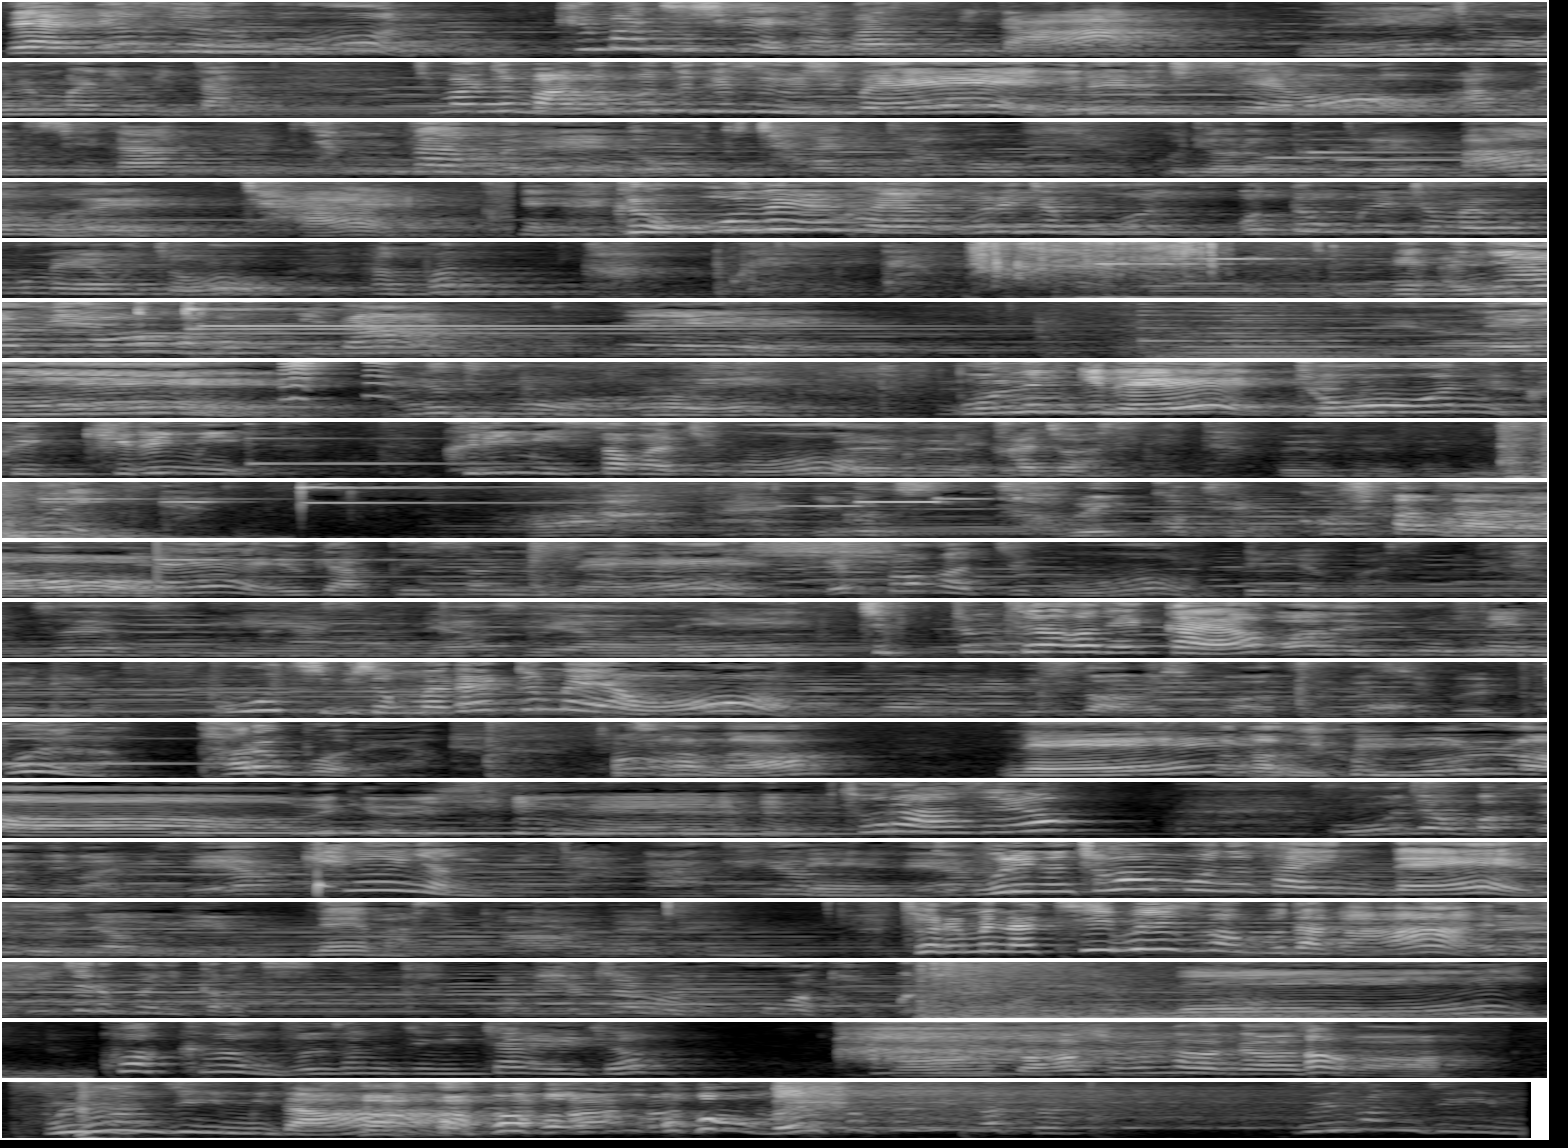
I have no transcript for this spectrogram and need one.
네, 안녕하세요, 여러분. 큐마치 시간에 다녀왔습니다. 네, 정말 오랜만입니다. 정말 좀 많은 분들께서 요즘에 의뢰를 주세요. 아무래도 제가 상담을 너무 또 잘하기도 하고, 우리 여러분들의 마음을 잘. 네, 그럼 오늘 과연 의뢰자분 어떤 분이 정말 궁금해요, 그죠? 한번 가보겠습니다. 네, 안녕하세요. 반갑습니다. 네. 안녕하세요. 네. 알려드려. 네. 오는 길에 좋은 그 기름이, 그림이 있어가지고 네, 네, 네, 네. 가져왔습니다. 네네네. 선물입니다. 아 이거 지- 저희 거 제 거잖아요. 네, 여기 앞에 있었는데 예뻐가지고 드리려고 왔습니다. 감사해요 선생님. 안녕하세요. 네, 집 좀 들어가도 될까요? 아 네 들어오세요. 네네네. 오, 집이 정말 깔끔해요. 감사합니다. 보지도 않으신 것 같은데 집을. 보여요. 바로 보여요. 괜찮아? 네. 나 눈물 나. 왜 이렇게 열심히 해? 저를 아세요? 오은영 박사님 아니세요? 큐은영입니다. 아 네. 퀴어네요. 우리는 처음 보는 사이인데. 큐은영님. 네, 맞습니다. 아 네네. 저를 맨날 TV에서만 보다가 이렇게 네. 실제로 보니까 어떻습니까? 어, 실제로는 코가 더 크신 것 같아요. 네. 코가 크면 무슨 상징인지 알죠? 아 또 하중나게 하지 마. 불 상징입니다. 왜 갑자기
